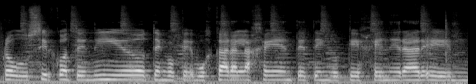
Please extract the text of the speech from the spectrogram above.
producir contenido, tengo que buscar a la gente, tengo que generar em,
